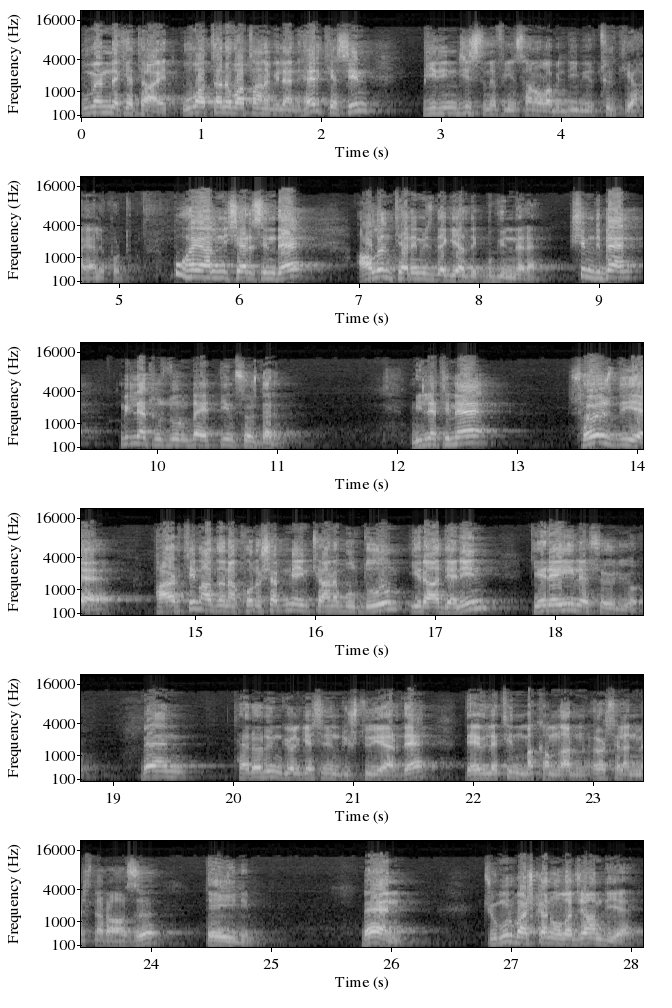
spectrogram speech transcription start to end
Bu memlekete ait. Bu vatanı vatanı bilen herkesin birinci sınıf insan olabildiği bir Türkiye hayali kurduk. Bu hayalin içerisinde alın terimizle geldik bugünlere. Şimdi ben millet huzurunda ettiğim sözlerim. Milletime söz diye partim adına konuşabilme imkanı bulduğum iradenin gereğiyle söylüyorum. Ben terörün gölgesinin düştüğü yerde devletin makamlarının örselenmesine razı değilim. Ben Cumhurbaşkanı olacağım diye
